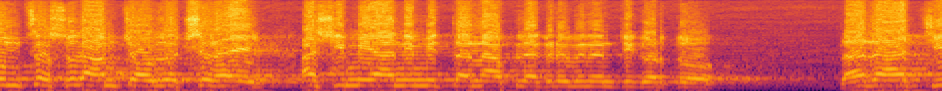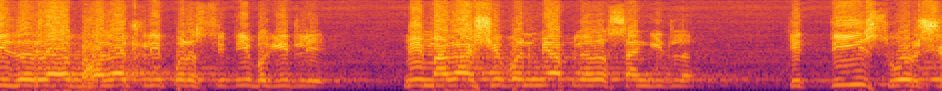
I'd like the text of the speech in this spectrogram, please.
तुमचं सुद्धा आमच्यावर लक्ष राहील अशी मी या निमित्तानं आपल्याकडे विनंती करतो. दादा आजची जर या भागातली परिस्थिती बघितली मी मागाशी पण मी आपल्याला सांगितलं की तीस वर्ष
